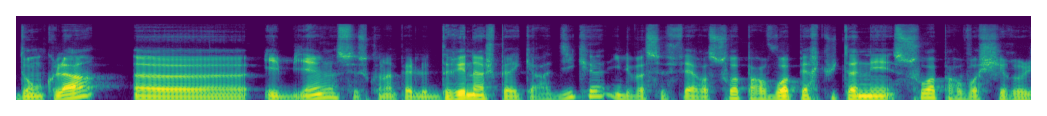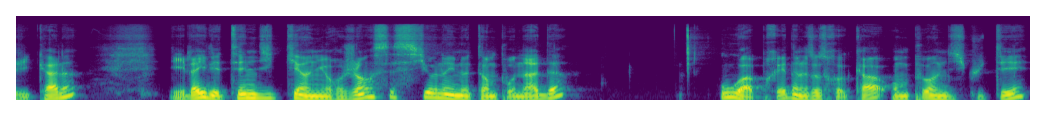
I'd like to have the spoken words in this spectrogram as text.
Donc là, euh, eh bien, c'est ce qu'on appelle le drainage péricardique. Il va se faire soit par voie percutanée, soit par voie chirurgicale. Et là, il est indiqué en urgence si on a une tamponnade, ou après, dans les autres cas, on peut en discuter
